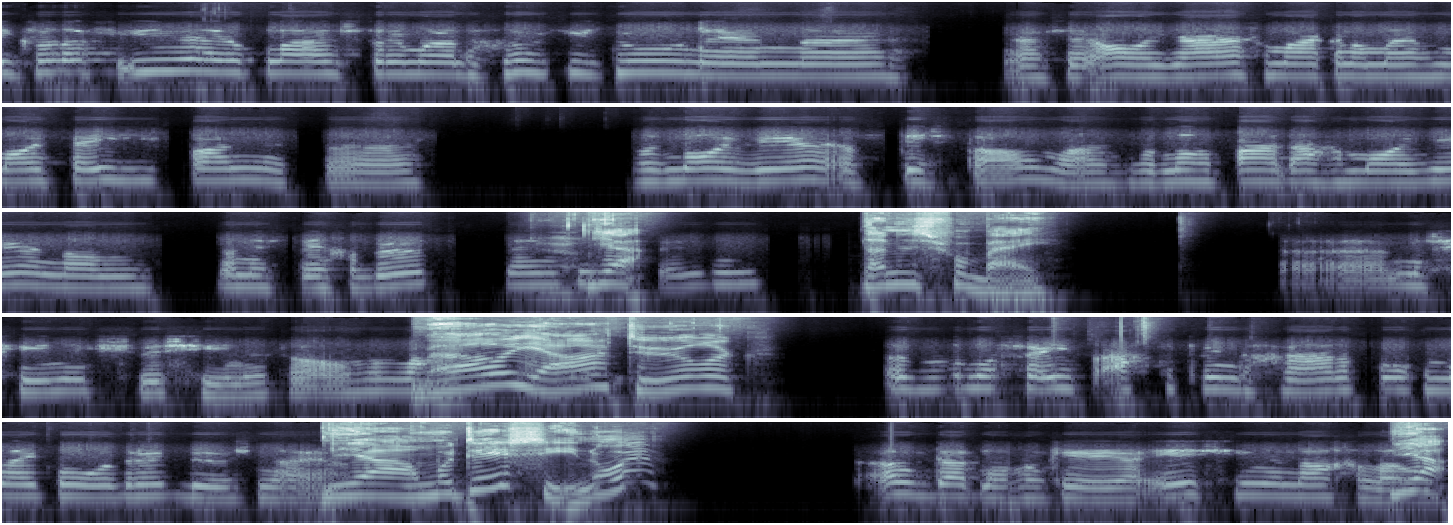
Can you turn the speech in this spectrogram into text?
ik wil even iedereen op luisteren, maar de groetjes doen. En eh ja, ze zijn alle jaren maken er nog even een mooi feestje van. Het eh, wordt mooi weer, of het is het al, maar het wordt nog een paar dagen mooi weer. En dan, dan is het weer gebeurd, denk ik. Ja. Dan is het voorbij. Eh, misschien, ik, we zien het al. We Wel ja, tuurlijk. Het wordt nog 7, 28 graden volgende week hoorde ik, dus nou ja. Ja, we moeten eerst zien hoor. Ook dat nog een keer, ja. Eerst zien en dan geloven. Ja,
